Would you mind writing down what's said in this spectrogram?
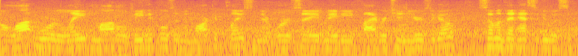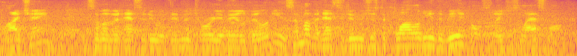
a lot more late model vehicles in the marketplace than there were, say, maybe five or 10 years ago. Some of that has to do with supply chain, some of it has to do with inventory availability, and some of it has to do with just the quality of the vehicles. So they just last longer.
